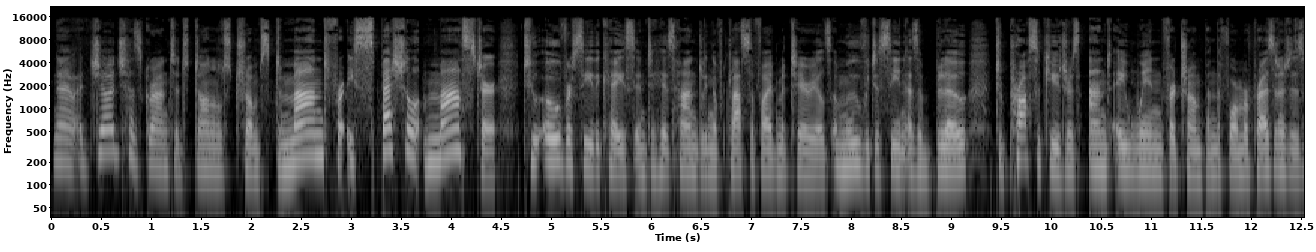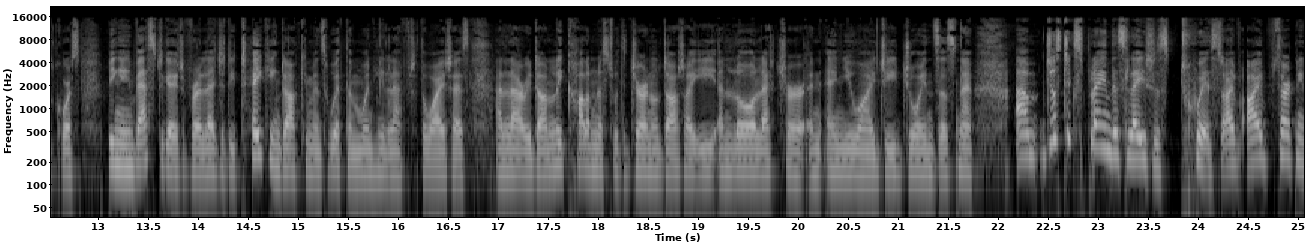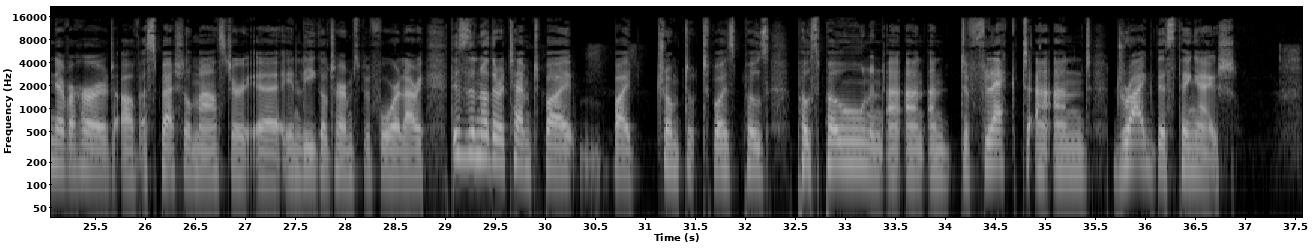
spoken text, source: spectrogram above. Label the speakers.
Speaker 1: Now, a judge has granted Donald Trump's demand for a special master to oversee the case into his handling of classified materials, a move which is seen as a blow to prosecutors and a win for Trump. And the former president is, of course, being investigated for allegedly taking documents with him when he left the White House. And Larry Donnelly, columnist with the journal.ie and law lecturer in NUIG, joins us now. Um, just explain this latest twist. I've, I've certainly never heard of a special master uh, in legal terms before, Larry. This is another attempt by by Trump to, to suppose postpone and, and and deflect and drag this thing out?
